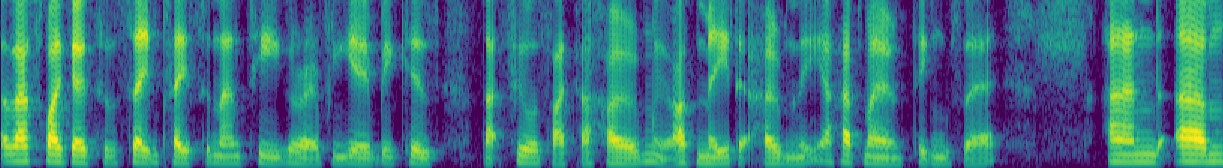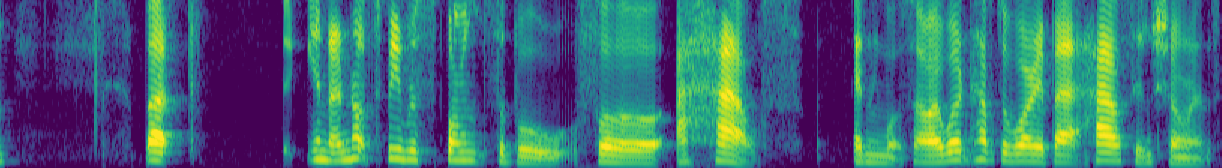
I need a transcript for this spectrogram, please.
that's why I go to the same place in Antigua every year because that feels like a home. I've made it homely. I have my own things there. And um but you know, not to be responsible for a house anymore. So I won't have to worry about house insurance.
